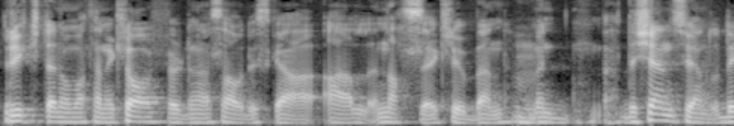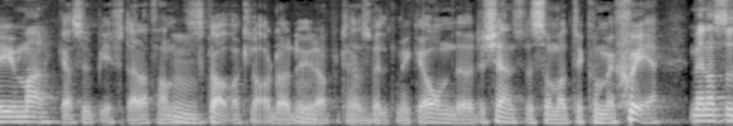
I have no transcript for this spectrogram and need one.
rykten om att han är klar för den här saudiska Al Nasser-klubben. Mm. Men det känns ju ändå, det är ju Marcas uppgifter att han ska vara klar. Då. Det har ju rapporterats väldigt mycket om det och det känns väl som att det kommer ske. Men alltså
